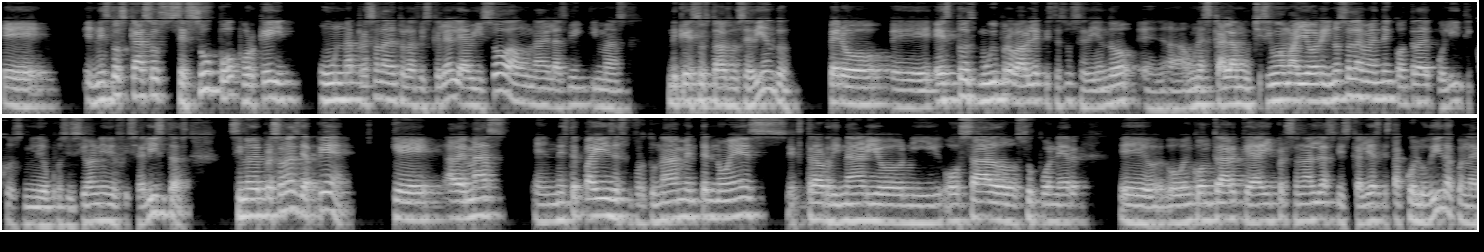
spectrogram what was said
Eh, en estos casos se supo porque una persona dentro de la fiscalía le avisó a una de las víctimas de que esto estaba sucediendo pero eh, esto es muy probable que esté sucediendo a una escala muchísimo mayor y no solamente en contra de políticos, ni de oposición, ni de oficialistas, sino de personas de a pie, que además en este país desafortunadamente no es extraordinario ni osado suponer eh, o encontrar que hay personal de las fiscalías que está coludida con la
